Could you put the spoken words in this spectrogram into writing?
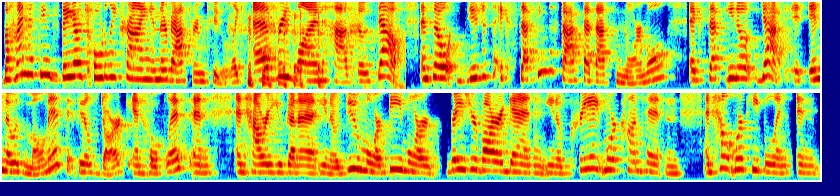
Behind the scenes, they are totally crying in their bathroom too. Like everyone has those doubts. And so you just accepting the fact that that's normal, except, you know, yeah, in those moments, it feels dark and hopeless. And, and how are you going to, you know, do more, be more, raise your bar again, you know, create more content and, and help more people and, and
